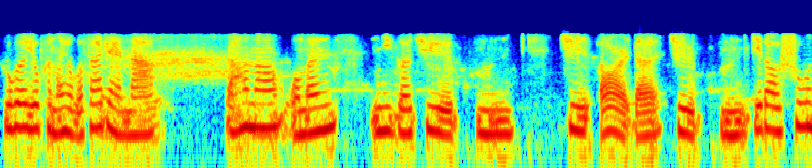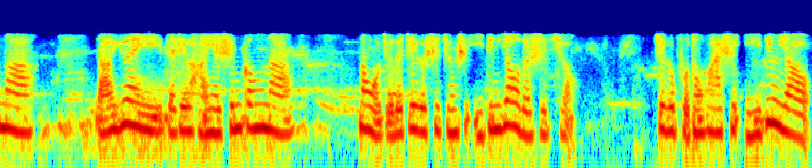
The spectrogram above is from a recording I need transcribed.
如果有可能有个发展呢，然后呢，我们那个去，嗯，去偶尔的去，嗯，接到书呢，然后愿意在这个行业深耕呢，那我觉得这个事情是一定要的事情，这个普通话是一定要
